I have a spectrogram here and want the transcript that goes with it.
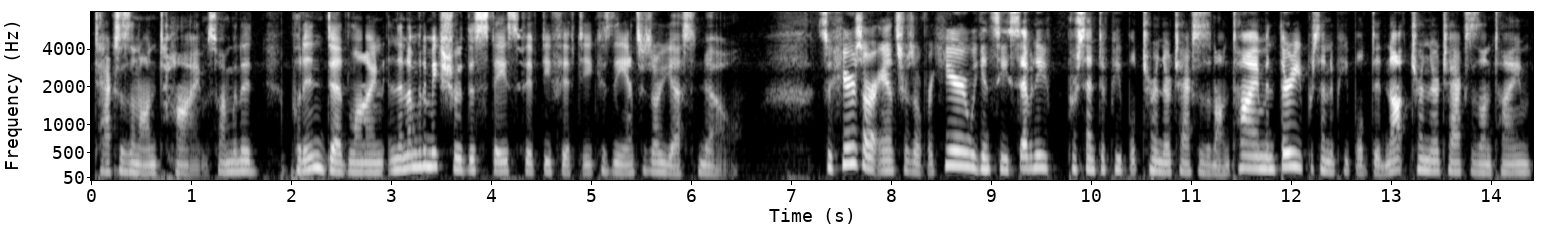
taxes and on time. So I'm going to put in deadline and then I'm going to make sure this stays 50-50 because the answers are yes, no. So here's our answers over here. We can see 70% of people turned their taxes in on time and 30% of people did not turn their taxes on time.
